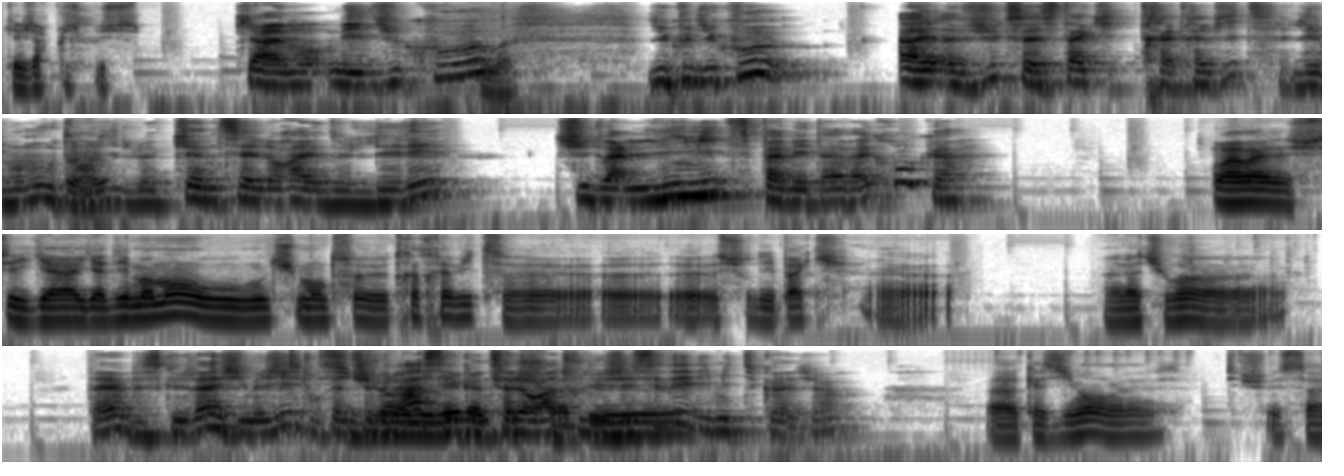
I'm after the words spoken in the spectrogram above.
caviar plus plus Carrément. Mais du coup, Ouais. du coup, du coup, ah, vu que ça stack très très vite, les moments où tu as envie de le cancel aura et de le délai, tu dois limite spammer ta macro, quoi. ouais ouais il y y a des moments où tu montes euh, très très vite euh, euh, sur des packs Euh, là tu vois Ouais, parce que là, j'imagine, ton si cancel aura, c'est cancel aura tous à les. GCD, limite, quoi, tu vois. Euh, quasiment ouais. si je fais ça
